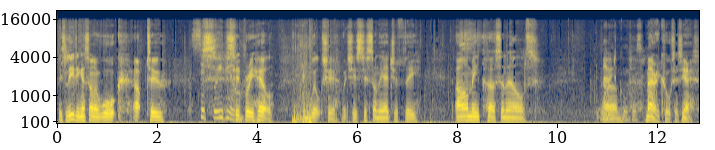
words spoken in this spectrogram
Here I am. He's leading us on a walk up to Sidbury Hill. Sidbury Hill in Wiltshire, which is just on the edge of the army personnel's Married um, quarters. married quarters. Yes,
